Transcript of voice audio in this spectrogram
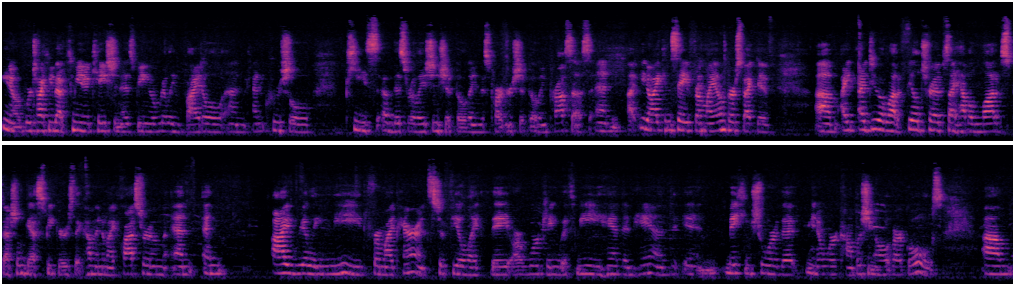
you know, we're talking about communication as being a really vital and, and crucial piece of this relationship building, this partnership building process. And, uh, you know, I can say from my own perspective, um, I, I do a lot of field trips. I have a lot of special guest speakers that come into my classroom, and, and I really need for my parents to feel like they are working with me hand in hand in making sure that, you know, we're accomplishing all of our goals um,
